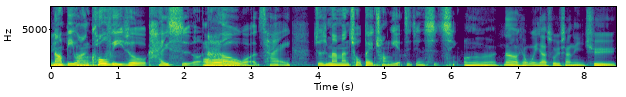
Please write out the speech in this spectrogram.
然后比完嗯 COVID 就开始了，哦然后我才就是慢慢筹备创业这件事情。嗯，那我想问一下，说像你去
